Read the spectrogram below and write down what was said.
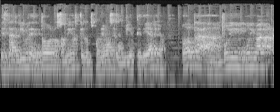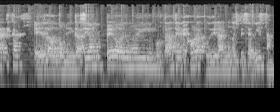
estar libre de todos los sonidos que lo exponemos al ambiente diario. Otra muy, muy mala práctica es la automedicación, pero es muy importante mejor acudir a algún especialista.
